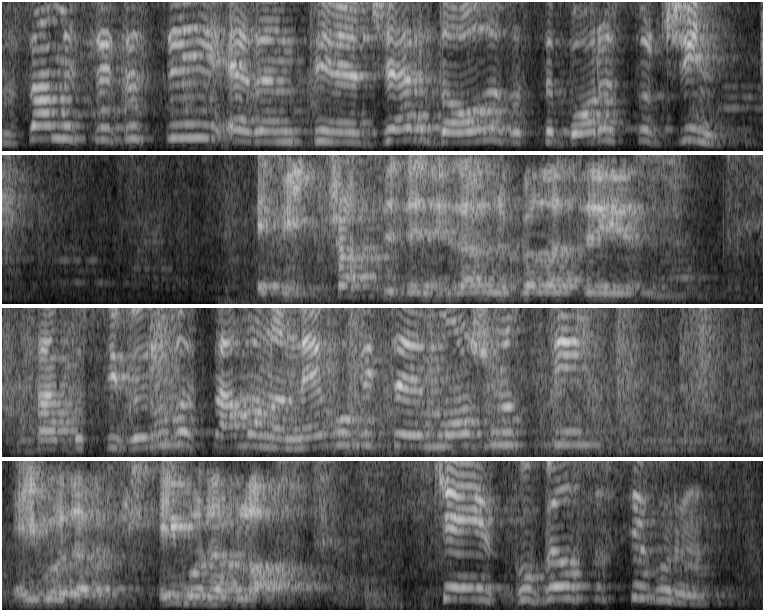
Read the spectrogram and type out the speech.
Замислите си еден тинеджер да оде да се бори со джин. If he trusted in his own abilities, Ако си верува само на неговите можности, he would have he would have lost. ќе е изгубил со сигурност.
